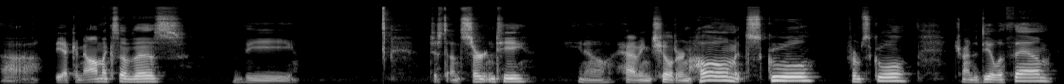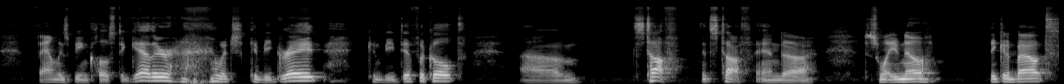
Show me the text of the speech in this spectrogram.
uh, the economics of this, the just uncertainty, you know, having children home at school, from school, trying to deal with them, families being close together, which can be great, can be difficult. Um, it's tough. It's tough. And uh, just want you to know, thinking about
